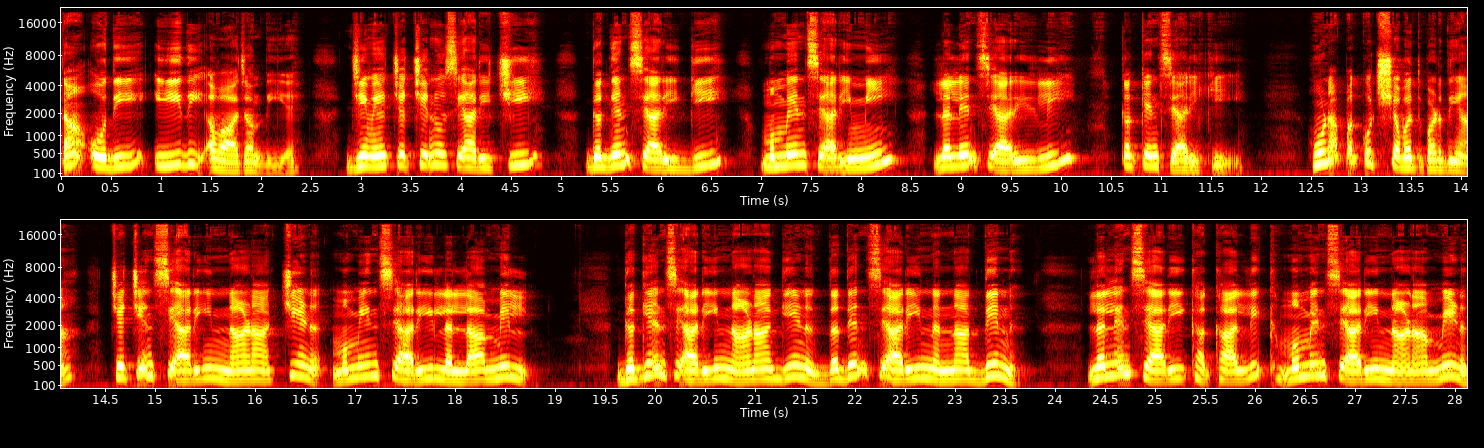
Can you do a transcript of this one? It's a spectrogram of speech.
ਤਾਂ ਉਹਦੀ ਈ ਦੀ ਆਵਾਜ਼ ਆਉਂਦੀ ਹੈ। ਜਿਵੇਂ ਚੱਚੇ ਨੂੰ ਸਿਆਰੀ ਚੀ ਗਗਨ ਸਿਆਰੀ ਗੀ, ਮੰਮੇਨ ਸਿਆਰੀ ਮੀ, ਲਲਨ ਸਿਆਰੀ ਲੀ, ਕੱਕਨ ਸਿਆਰੀ ਕੀ। ਹੁਣ ਆਪਾਂ ਕੁਝ ਸ਼ਬਦ ਪੜ੍ਹਦੇ ਹਾਂ ਚਚਨ ਸਿਆਰੀ, ਨਾਣਾ ਚਿਣ, ਮੰਮੇਨ ਸਿਆਰੀ, ਲੱਲਾ ਮਿਲ। ਗਗਨ ਸਿਆਰੀ, ਨਾਣਾ ਗਿਣ, ਦਦਨ ਸਿਆਰੀ, ਨੰਨਾ ਦਿਨ। ਲਲਨ ਸਿਆਰੀ, ਖਖਾ ਲਿਖ, ਮੰਮਨ ਸਿਆਰੀ, ਨਾਣਾ ਮਿਣ।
